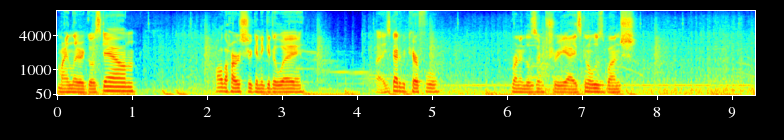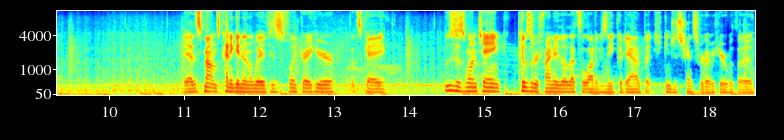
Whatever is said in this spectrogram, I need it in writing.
Mine layer goes down. All the harvesters are going to get away. Uh, he's got to be careful running those infantry. Yeah, he's going to lose a bunch. Yeah, this mountain's kind of getting in the way of his flank right here. That's okay. Loses one tank, kills the refinery though. That's a lot of his eco down, but he can just transfer it over here with a,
